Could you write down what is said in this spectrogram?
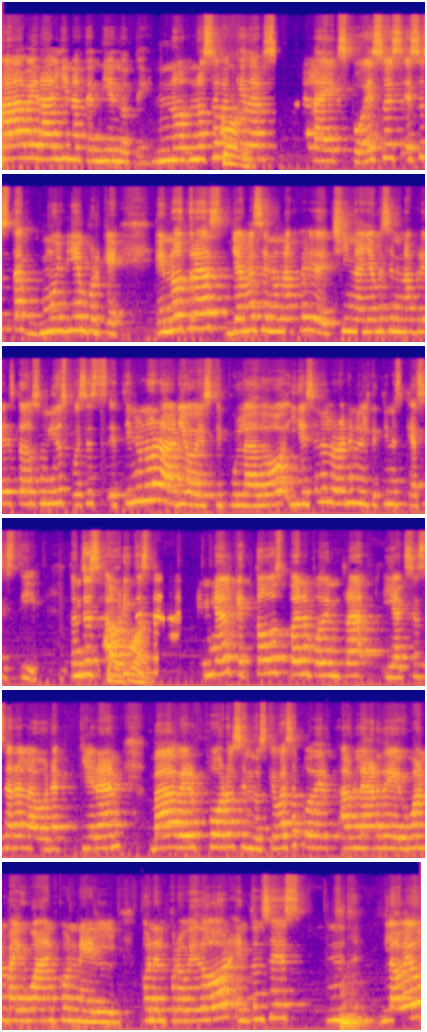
va a haber alguien atendiéndote. No, no se va a quedar sola la expo. Eso, es, eso está muy bien porque en otras, llámese en una feria de China, llámese en una feria de Estados Unidos, pues es, tiene un horario estipulado y es en el horario en el que tienes que asistir. Entonces, Tal ahorita cual. está genial que todos puedan poder entrar y accesar a la hora que quieran. Va a haber foros en los que vas a poder hablar de one by one con el, con el proveedor. Entonces, la veo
